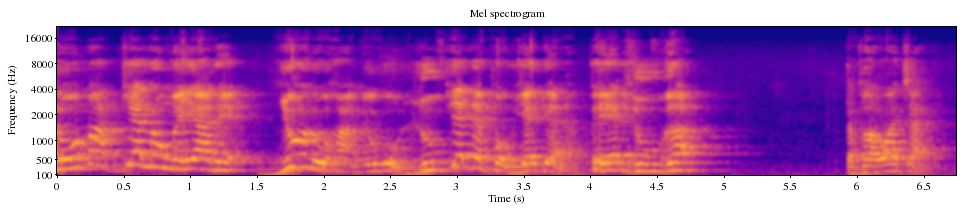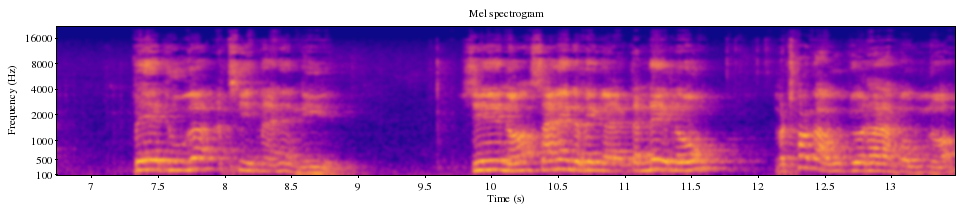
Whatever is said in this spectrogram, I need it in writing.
လို့မှပြတ်လို့မရတဲ့ညို့လိုဟာမျိုးကိုလူပြတ်တဲ့ပုံရိုက်ပြတာဘယ်လူကတဘာဝကြဘယ်သူကအဖြေမှန်တဲ့နေတယ်ရှင်းနော်ဆိုင်းတဲ့တစ်ဖိတ်ကလည်းတစ်နေ့လုံးမထွက်ကဘူးပြောထားတာမဟုတ်ဘူးနော်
